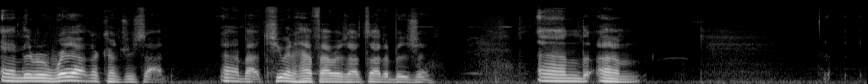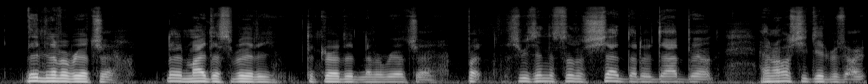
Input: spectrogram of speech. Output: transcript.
And they were way out in the countryside, uh, about two and a half hours outside of Beijing. And um, they didn't have a wheelchair. My disability. the girl didn't have a wheelchair, but she was in this little shed that her dad built, and all she did was art.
